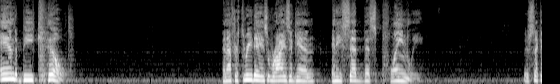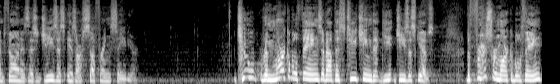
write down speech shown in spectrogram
and be killed. And after three days, rise again. And he said this plainly. Their second fill in is this Jesus is our suffering Savior. Two remarkable things about this teaching that Jesus gives. The first remarkable thing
